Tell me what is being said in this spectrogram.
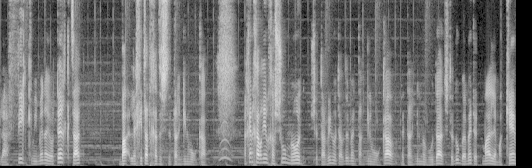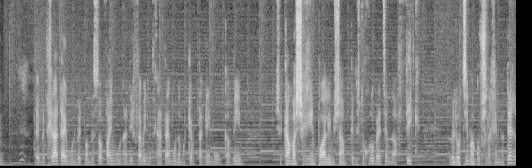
להפיק ממנה יותר קצת בלחיצת חזה, שזה תרגיל מורכב. לכן חברים חשוב מאוד שתבינו את ההבדל בין תרגיל מורכב לתרגיל מבודד, שתדעו באמת את מה למקם אה, בתחילת האימון ואת מה בסוף האימון. עדיף תמיד בתחילת האימון למקם תרגילים מורכבים, שכמה שרירים פועלים שם, כדי שתוכלו בעצם להפיק ולהוציא מהגוף שלכם יותר,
